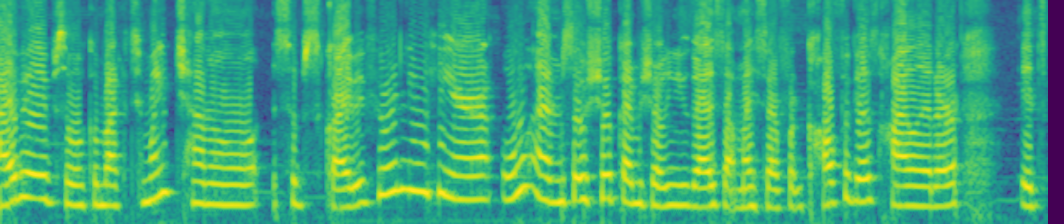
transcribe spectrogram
Hi babes, welcome back to my channel. Subscribe if you're new here. Oh, I'm so shook. I'm showing you guys that my sarcophagus highlighter it's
